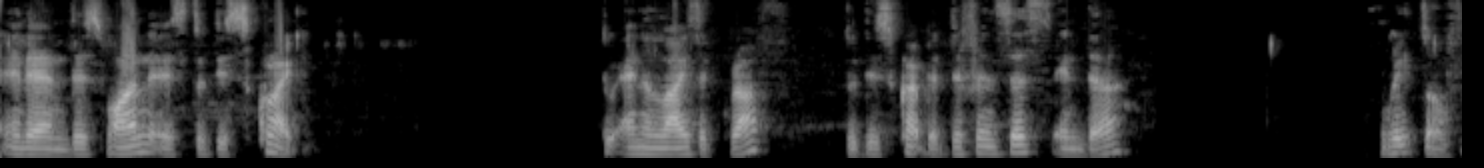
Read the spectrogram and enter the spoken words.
And then this one is to describe, to analyze a graph, to describe the differences in the rates of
